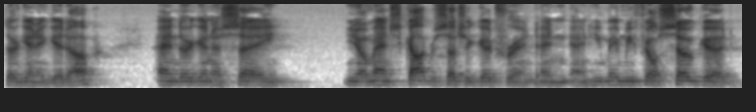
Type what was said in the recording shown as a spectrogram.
They're going to get up and they're going to say, you know, man, Scott was such a good friend and, and he made me feel so good.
